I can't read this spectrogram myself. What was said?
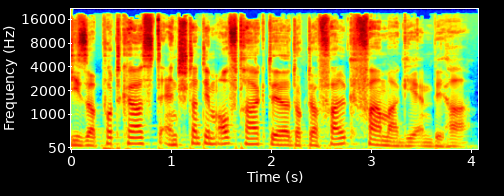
Dieser Podcast entstand im Auftrag der Dr. Falk Pharma GmbH.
